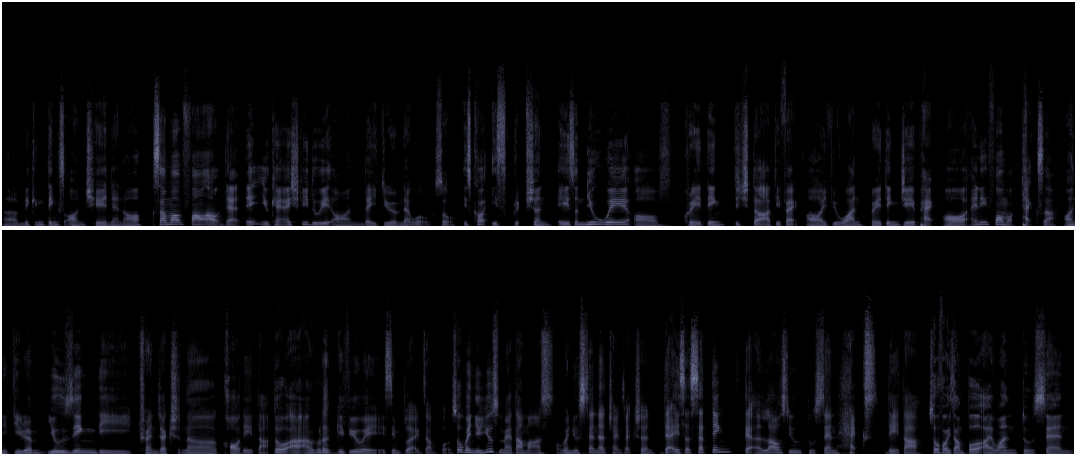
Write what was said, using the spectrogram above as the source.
uh, making things on chain and all. Someone found out that eh, you can actually do it on the Ethereum network. So it's called inscription. It's a new way of creating digital artifact, or if you want, creating JPEG or any form of text uh, on Ethereum using the transactional call data. So uh, I'm going to give you a simpler example. So when you use MetaMask, when you send a transaction, there is a setting that allows you to send hex data. So for example, I want to send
